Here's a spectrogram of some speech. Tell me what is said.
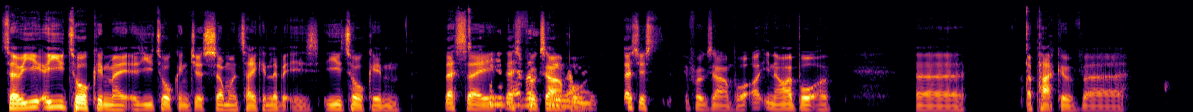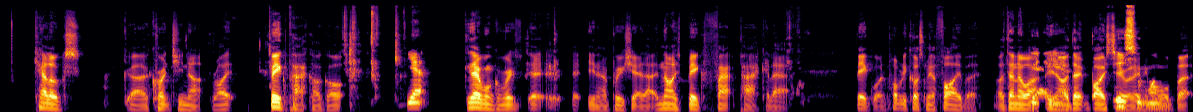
So are you are you talking, mate? Are you talking just someone taking liberties? Are you talking? Let's say, Been a bit let's for example, ride. let's just for example, I, you know, I bought a uh, a pack of uh, Kellogg's uh, Crunchy Nut, right? Big pack I got Yeah, because everyone can, uh, uh, you know, appreciate that. A nice big fat pack of that, big one. Probably cost me a fiver. I don't know. what Yeah, you know, yeah. I don't buy cereal Decent anymore, one. but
